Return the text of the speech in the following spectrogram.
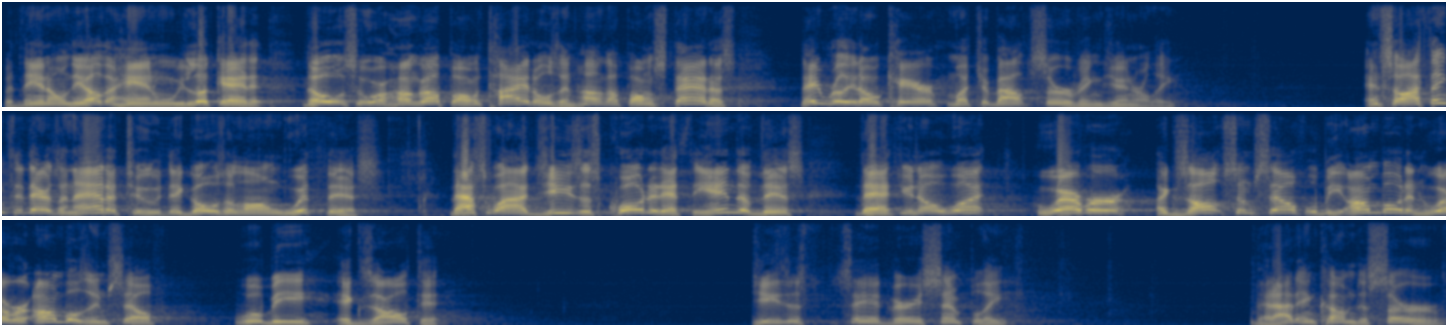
But then on the other hand, when we look at it, those who are hung up on titles and hung up on status, they really don't care much about serving generally. And so I think that there's an attitude that goes along with this. That's why Jesus quoted at the end of this that, you know what? Whoever exalts himself will be humbled, and whoever humbles himself will be exalted. Jesus said very simply that I didn't come to serve.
